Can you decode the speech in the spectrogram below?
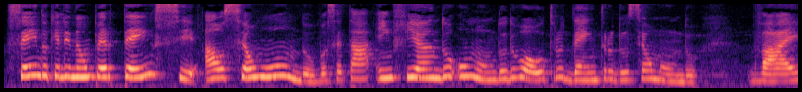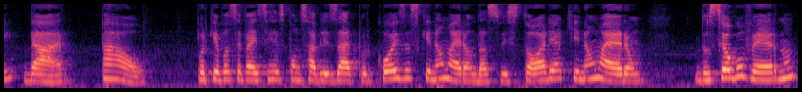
Sendo que ele não pertence ao seu mundo, você está enfiando o mundo do outro dentro do seu mundo. Vai dar pau, porque você vai se responsabilizar por coisas que não eram da sua história, que não eram do seu governo.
